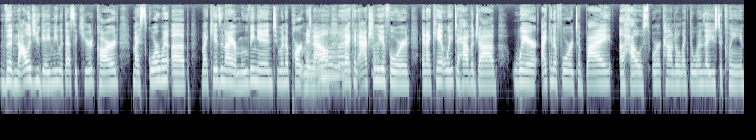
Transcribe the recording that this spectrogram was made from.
the knowledge you gave me with that secured card, my score went up. My kids and I are moving into an apartment oh now oh that I can actually God. afford. And I can't wait to have a job where I can afford to buy a house or a condo like the ones I used to clean.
